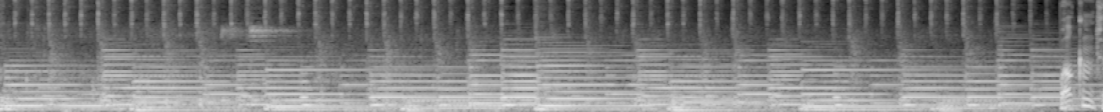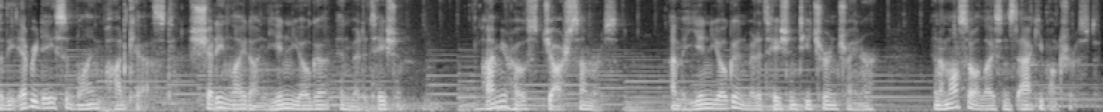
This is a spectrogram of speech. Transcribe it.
Welcome to the Everyday Sublime podcast, shedding light on yin yoga and meditation. I'm your host, Josh Summers. I'm a yin yoga and meditation teacher and trainer, and I'm also a licensed acupuncturist.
